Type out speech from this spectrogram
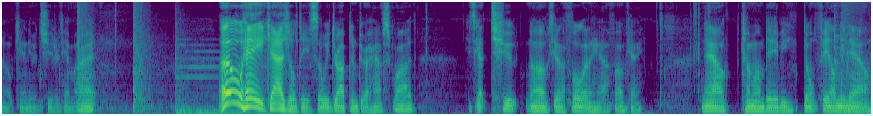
Oh, can't even shoot at him. All right. Oh, hey, casualties. So we dropped him to a half squad. He's got two. Oh, he's got a full and a half. Okay. Now, come on, baby. Don't fail me now.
